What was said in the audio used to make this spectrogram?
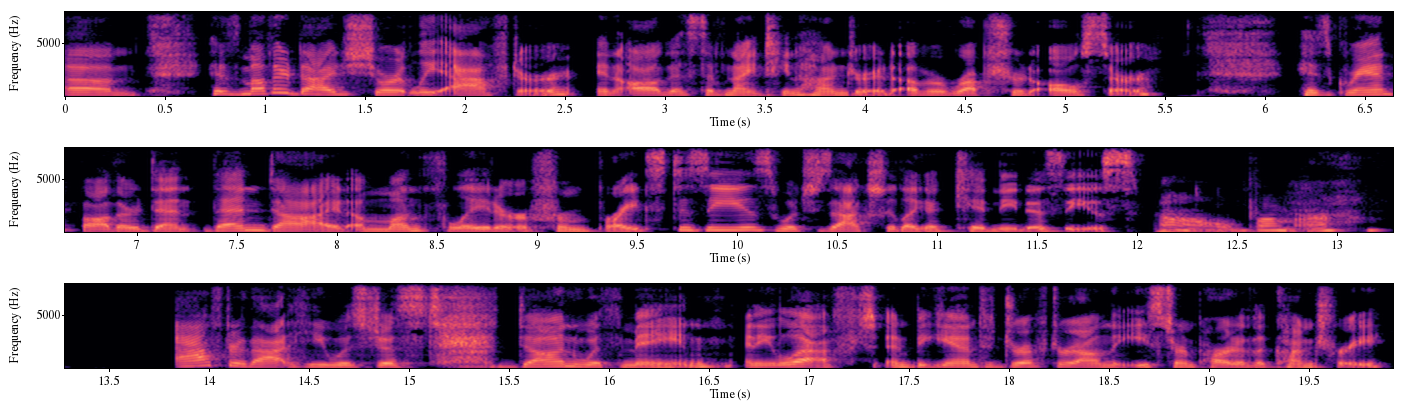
um, his mother died shortly after, in August of 1900, of a ruptured ulcer. His grandfather den- then died a month later from Bright's disease, which is actually like a kidney disease. Oh, bummer. After that, he was just done with Maine and he left and began to drift around the eastern part of the country.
